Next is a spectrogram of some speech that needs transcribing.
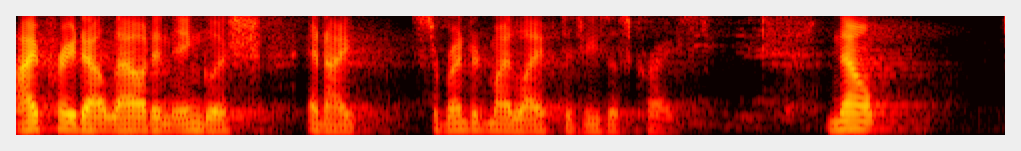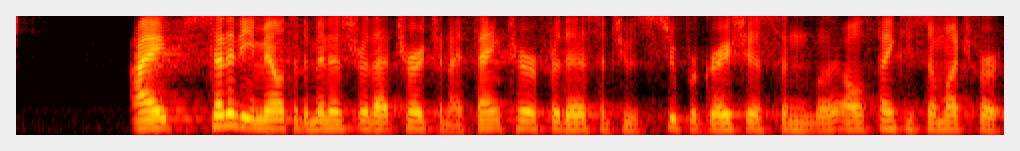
I prayed out loud in English, and I surrendered my life to Jesus Christ. Now, I sent an email to the minister of that church and I thanked her for this, and she was super gracious and, oh, thank you so much for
